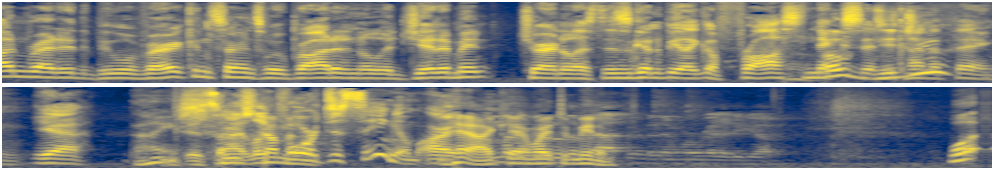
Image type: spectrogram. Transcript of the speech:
on Reddit that people were very concerned, so we brought in a legitimate journalist. This is going to be like a Frost oh, Nixon Oh, did kind you? of thing. Yeah. nice. Yes, I Who's look coming? forward to seeing him. All right, Yeah, I I'm gonna can't go wait to the meet him. bathroom and then we're ready to go. What?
